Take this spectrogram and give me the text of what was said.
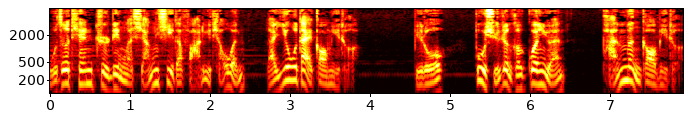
武则天制定了详细的法律条文来优待告密者，比如不许任何官员盘问告密者，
